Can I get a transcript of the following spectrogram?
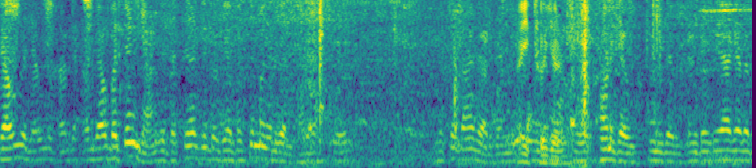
ਜਾਊਗਾ ਜਾਊਗਾ ਬੱਚੇ ਨਹੀਂ ਜਾਣਗੇ ਬੱਚੇ ਕਿਦੋਂ ਗਿਆ ਬੱਚੇ ਮਗਰ ਜਾਂਦਾ ਹੈ ਬੱਚੇ ਤਾਂ ਕਰ ਜਾਂਦੇ। ਇੱਥੋਂ ਹੀ ਜਾਊ। ਹੁਣ ਜਾਊ ਹੁਣ ਜਾਊ ਡੰਡੇ ਤੇ ਆ ਗਿਆ ਤਾਂ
